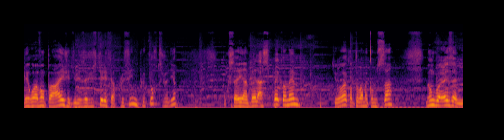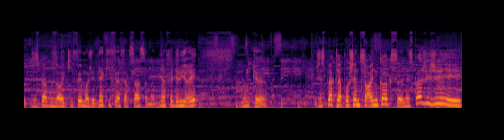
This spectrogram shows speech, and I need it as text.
Les roues avant, pareil, j'ai dû les ajuster, les faire plus fines, plus courtes, je veux dire. Pour que ça ait un bel aspect quand même. Tu vois, quand on va mettre comme ça. Donc voilà les amis, j'espère que vous aurez kiffé. Moi j'ai bien kiffé à faire ça, ça m'a bien fait délirer. Donc euh, j'espère que la prochaine sera une cox, n'est-ce pas GG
